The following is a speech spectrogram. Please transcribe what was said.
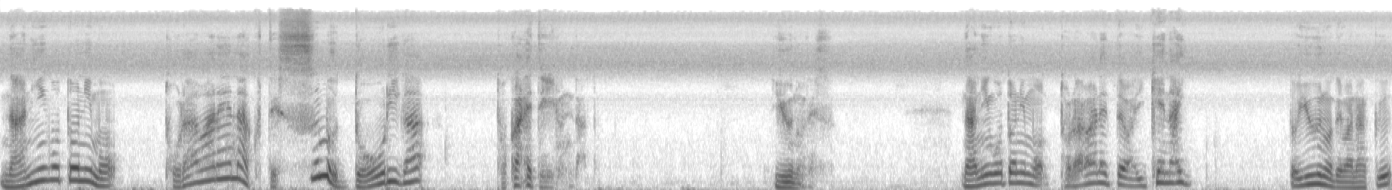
何事にもとらわれなくて済む道理が説かれているんだというのです。何事にもとらわれてはいけないというのではなく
